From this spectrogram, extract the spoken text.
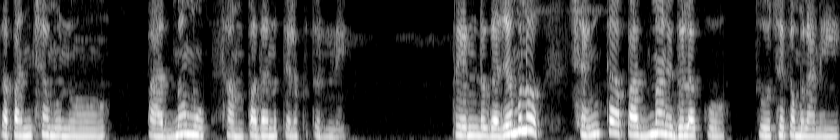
ప్రపంచమును పద్మము సంపదను తెలుపుతుంది. రెండు గజములు శంఖ పద్మ నిధులకు సూచకములని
